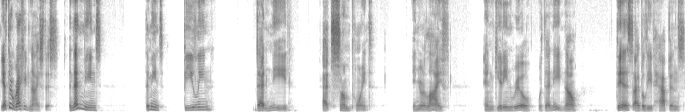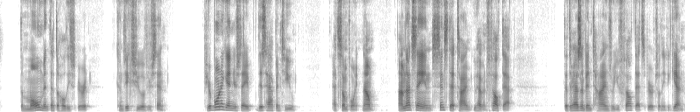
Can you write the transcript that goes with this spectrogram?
you have to recognize this. And that means that means feeling that need at some point in your life and getting real with that need. Now, this I believe happens the moment that the Holy Spirit convicts you of your sin. If you're born again, you're saved, this happened to you at some point. Now, I'm not saying since that time you haven't felt that that there hasn't been times where you felt that spiritual need again.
